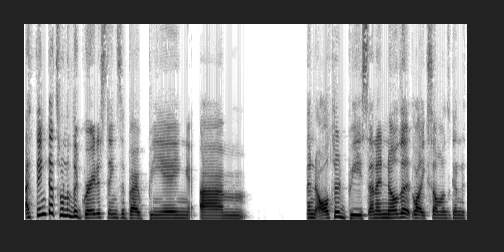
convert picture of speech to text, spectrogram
I think that's one of the greatest things about being um an altered beast and I know that like someone's going to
